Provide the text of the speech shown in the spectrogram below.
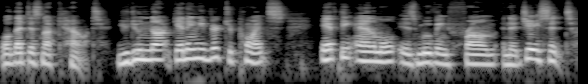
well, that does not count. You do not get any victory points if the animal is moving from an adjacent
